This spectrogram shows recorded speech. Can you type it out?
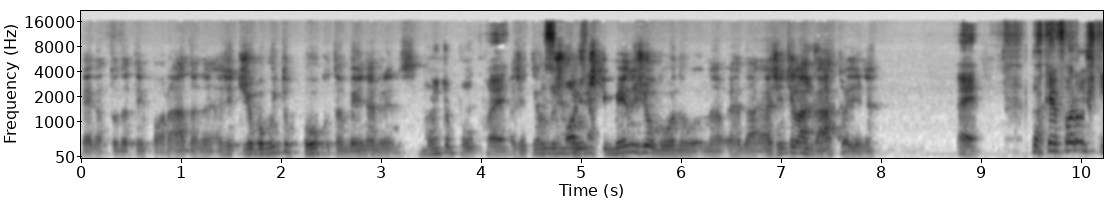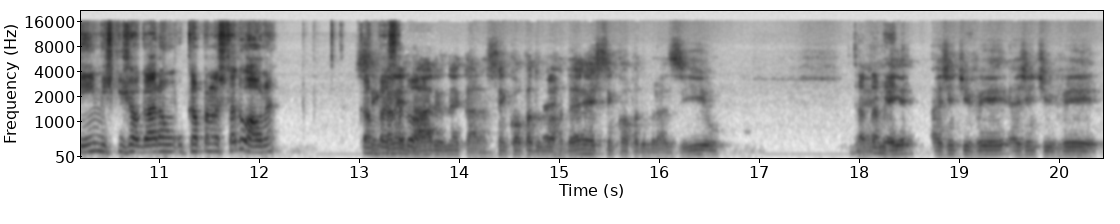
pega toda a temporada, né? A gente jogou muito pouco também, né, Brendes? Muito pouco, é. A gente tem um dos mostra... clubes que menos jogou, no, na verdade. A gente lagarto Exatamente. aí, né? É. Porque foram os times que jogaram o campeonato estadual, né? sem calendário, né, cara? Sem Copa do é. Nordeste, sem Copa do Brasil. Exatamente. Né? E aí a gente vê, a gente vê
